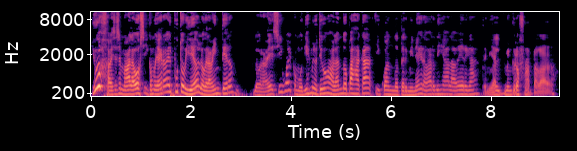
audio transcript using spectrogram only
Y a veces se me va la voz. Y como ya grabé el puto video, lo grabé entero. Lo grabé sí, igual, como 10 minuticos hablando paz acá. Y cuando terminé de grabar dije a la verga, tenía el micrófono apagado.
